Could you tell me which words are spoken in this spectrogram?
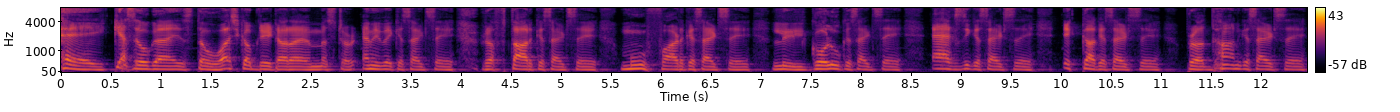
हे कैसे हो गाइस तो आज का अपडेट आ रहा है मिस्टर एमीवे के साइड से रफ्तार के साइड से मुँह फाड़ के साइड से लील गोलू के साइड से एक्सी के साइड से इक्का के साइड से प्रधान के साइड से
